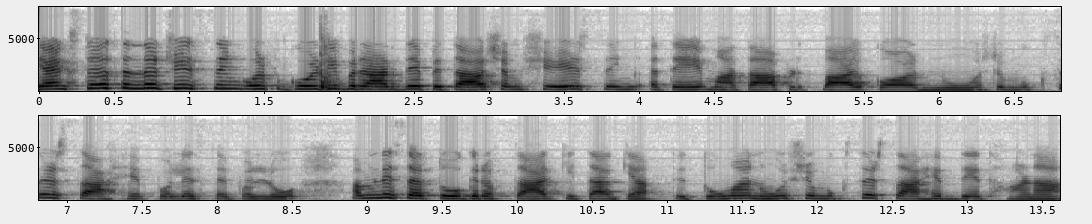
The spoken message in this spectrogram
ਗੈਂਗਸਟਰ ਸਿੰਦਰਜੀਤ ਸਿੰਘ ਉਰਫ ਗੋਲਡੀ ਬਰਾੜ ਦੇ ਪਿਤਾ ਸ਼ਮਸ਼ੇਰ ਸਿੰਘ ਅਤੇ ਮਾਤਾ ਪ੍ਰਤਪਾਲ ਕੌਰ ਨੂੰ ਮੁਕਸਰ ਸਾਹਿਬ ਪੁਲਿਸ ਦੇ ਵੱਲੋਂ ਅੰਮ੍ਰਿਤਸਰ ਤੋਂ ਗ੍ਰਿਫਤਾਰ ਕੀਤਾ ਗਿਆ ਤੇ ਦੋਵਾਂ ਨੂੰ ਸ਼੍ਰੀ ਮੁਕਤਸਰ ਸਾਹਿਬ ਦੇ ਥਾਣਾ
